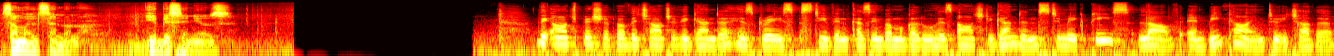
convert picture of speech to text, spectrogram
Samuel Sanono, UBC News. The Archbishop of the Church of Uganda, His Grace Stephen Kazimba Mugalu, has urged Ugandans to make peace, love and be kind to each other.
